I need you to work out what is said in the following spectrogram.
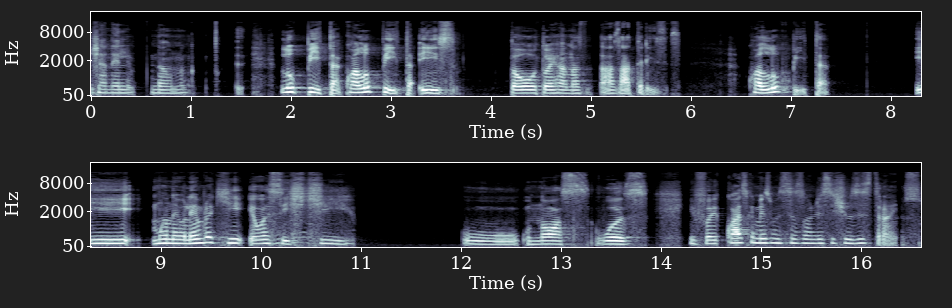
Janelle, não, não, Lupita, com a Lupita, isso. Tô, tô errando as, as atrizes. Com a Lupita. E, mano, eu lembro que eu assisti o, o Nós, o Us, e foi quase que a mesma sensação de assistir Os Estranhos.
